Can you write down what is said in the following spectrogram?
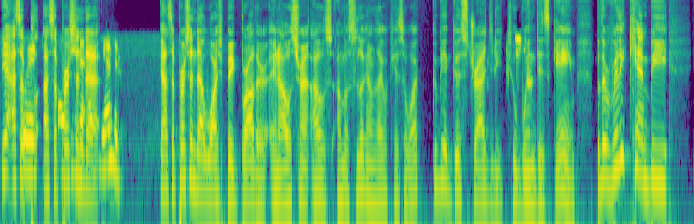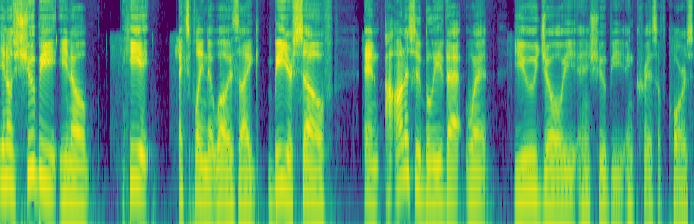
Yeah, as a Which, pl- as a person at that the end as a person that watched Big Brother, and I was trying, I was, I was looking, I was like, okay, so what could be a good strategy to win this game? But there really can't be, you know, Shooby, you know, he explained it well. It's like be yourself, and I honestly believe that when you, Joey, and Shooby, and Chris, of course,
